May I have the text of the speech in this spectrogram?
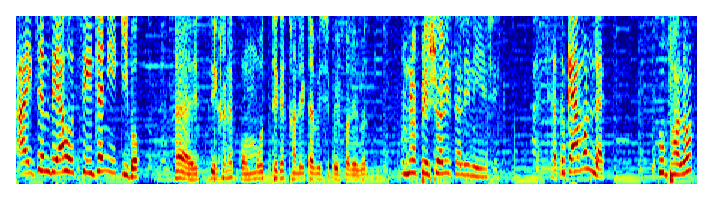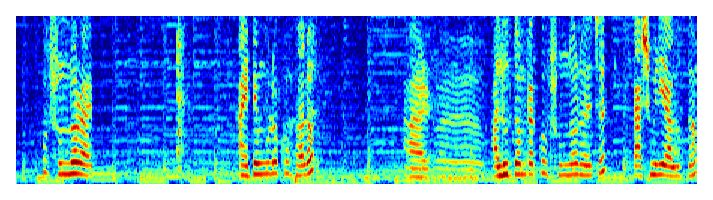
আইটেম দেয়া হচ্ছে এটা নিয়ে কি বক্তব্য? হ্যাঁ এখানে কম্বোর থেকে থালিটা বেশি প্রেফারেবল আমরা পেশোয়ারি থালি নিয়েছি। আচ্ছা তো কেমন লাগছে? খুব ভালো খুব সুন্দর আই- আইটেমগুলো খুব ভালো। আর আলুর দমটা খুব সুন্দর হয়েছে কাশ্মীরি আলুর দম।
